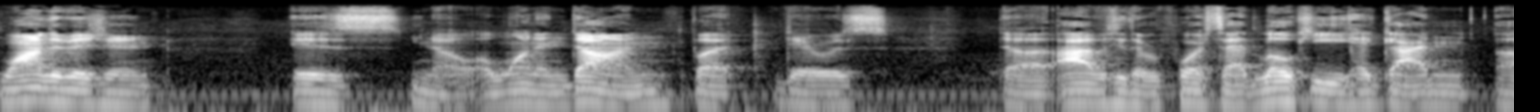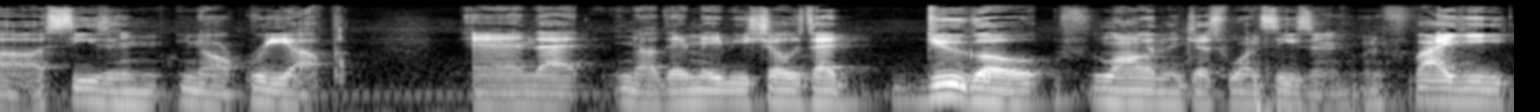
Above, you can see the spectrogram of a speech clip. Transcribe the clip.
Wandavision is you know a one and done, but there was uh, obviously the reports that Loki had gotten uh, a season you know re up and that you know there may be shows that do go longer than just one season. When Feige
